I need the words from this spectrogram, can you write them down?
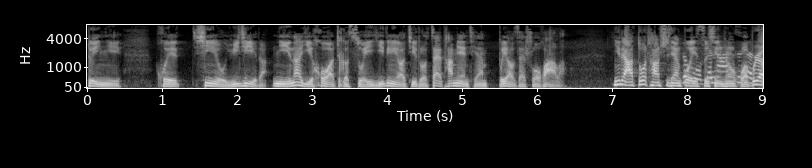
对你会心有余悸的。你呢，以后啊，这个嘴一定要记住，在他面前不要再说话了。你俩多长时间过一次性生活？不是，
